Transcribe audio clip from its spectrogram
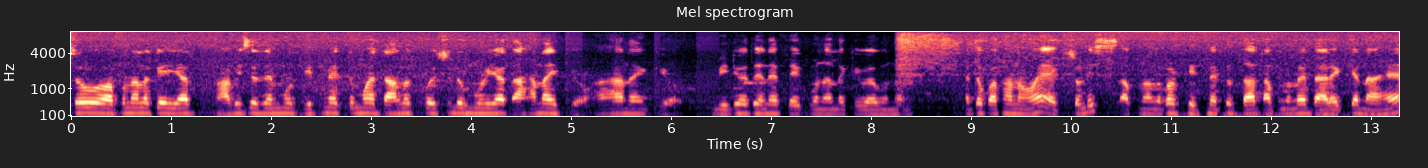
চ' আপোনালোকে ইয়াত ভাবিছে যে মোৰ ভিডমেটটো মই ডাউনলোড কৰিছিলোঁ মোৰ ইয়াত অহা নাই কিয়? অহা নাই কিয়? ভিডিঅ'টো এনে ফেক বনালে কিবা বনালে। সেইটো কথা নহয় একচুৱেলি আপোনালোকৰ ভিডমেটটো তাত আপোনালোকে ডাইৰেক্টকৈ নাহে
